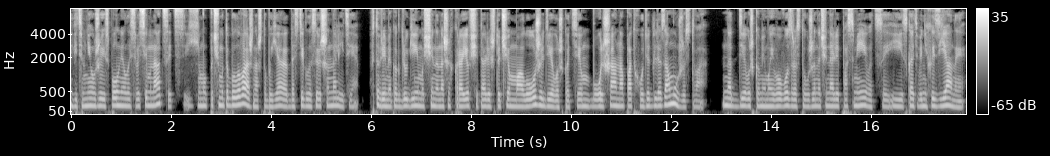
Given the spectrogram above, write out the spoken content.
Ведь мне уже исполнилось восемнадцать, ему почему-то было важно, чтобы я достигла совершеннолетия. В то время как другие мужчины наших краев считали, что чем моложе девушка, тем больше она подходит для замужества. Над девушками моего возраста уже начинали посмеиваться и искать в них изъяны,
